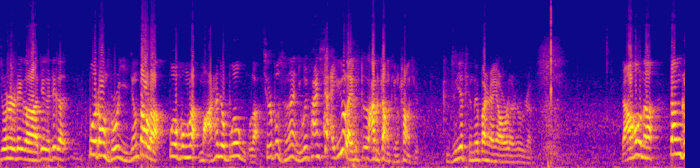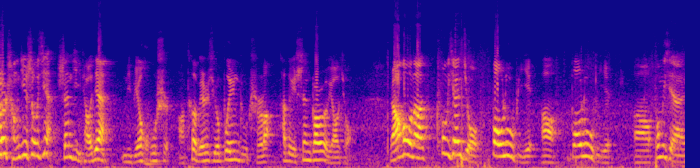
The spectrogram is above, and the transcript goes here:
就是这个这个这个波状图已经到了波峰了，马上就波谷了。其实不存在，你会发现下一个又来个拉个涨停上去，你直接停在半山腰了，是不是？然后呢，单科成绩受限，身体条件你别忽视啊，特别是学播音主持了，他对身高有要求。然后呢，风险九，暴露比啊，暴露比啊，风险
